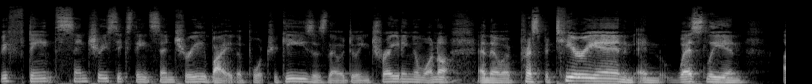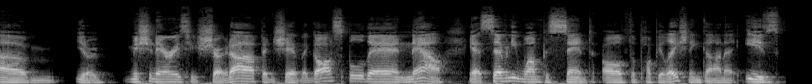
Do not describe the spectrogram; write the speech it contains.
15th century, 16th century by the Portuguese as they were doing trading and whatnot. And there were Presbyterian and, and Wesleyan, um, you know, missionaries who showed up and shared the gospel there. And now, yeah, 71% of the population in Ghana is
